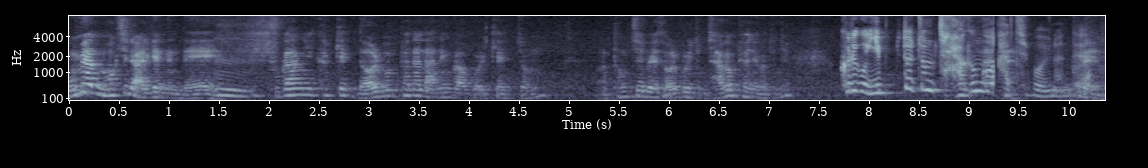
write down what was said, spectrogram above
보면 확실히 알겠는데 음. 구강이 그렇게 넓은 편은 아닌 것 같고 이렇게 좀 어, 덩치에 비해서 얼굴이 좀 작은 편이거든요 그리고 입도 좀 작은 것 같이 보이는데요. 그래요.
